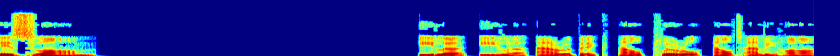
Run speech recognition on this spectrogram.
Islam Ilah, Ilah Arabic, al plural, alt aliha,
